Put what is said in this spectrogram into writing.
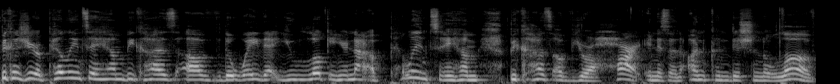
because you're appealing to him because of the way that you look and you're not appealing to him because of your heart and it's an unconditional love.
